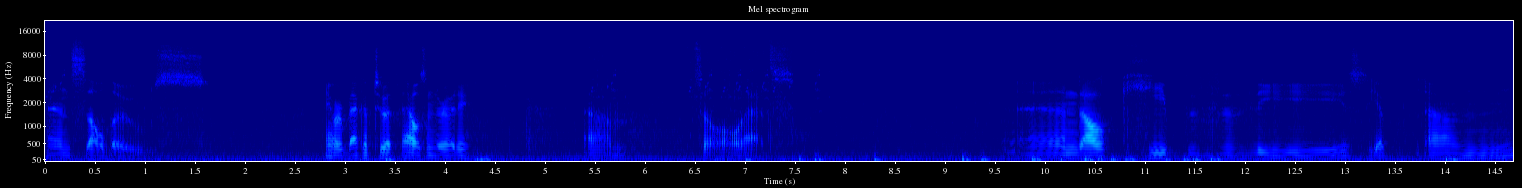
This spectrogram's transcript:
and sell those. Hey, we're back up to a thousand already. Um, sell all that. And I'll keep th these. Yep. Um,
